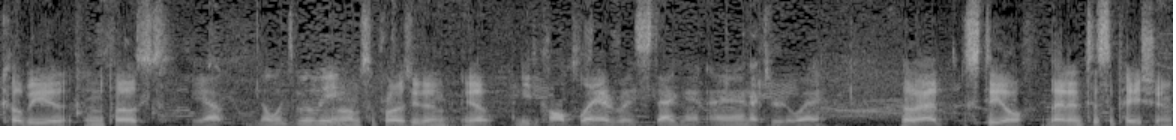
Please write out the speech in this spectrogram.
Kobe in the post. Yep. No one's moving. Oh, I'm surprised you didn't. Yep. I need to call a play. Everybody's stagnant, and I threw it away. Oh, that steal, that anticipation,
